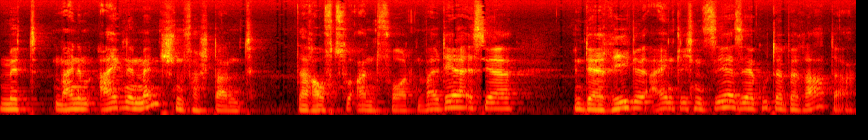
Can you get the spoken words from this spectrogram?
mit meinem eigenen Menschenverstand darauf zu antworten, weil der ist ja in der Regel eigentlich ein sehr, sehr guter Berater.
